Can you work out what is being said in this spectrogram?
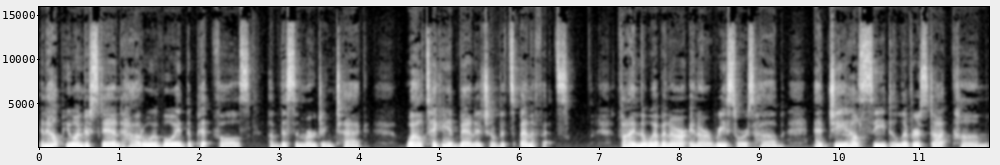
and help you understand how to avoid the pitfalls of this emerging tech while taking advantage of its benefits. Find the webinar in our resource hub at glcdelivers.com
